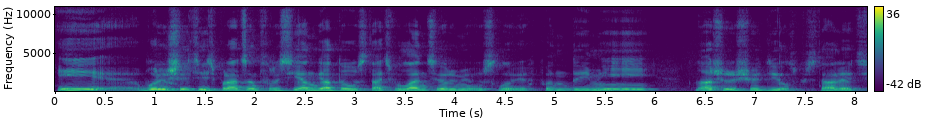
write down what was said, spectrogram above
И более 60% россиян готовы стать волонтерами в условиях пандемии. Ну а что еще делать, представляете?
